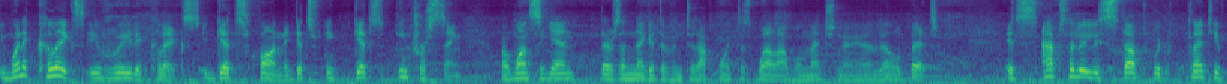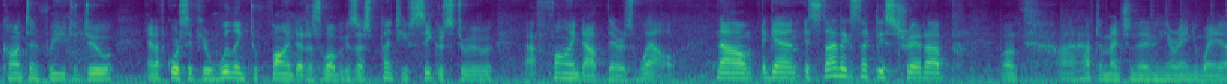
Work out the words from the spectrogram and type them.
when it clicks, it really clicks. It gets fun. It gets it gets interesting. But once again, there's a negative into that point as well, I will mention it in a little bit. It's absolutely stuffed with plenty of content for you to do, and of course if you're willing to find it as well, because there's plenty of secrets to uh, find out there as well. Now, again, it's not exactly straight up well, I have to mention it in here anyway.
